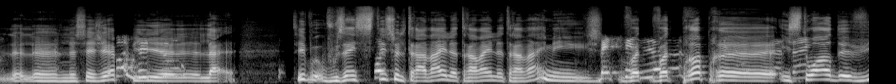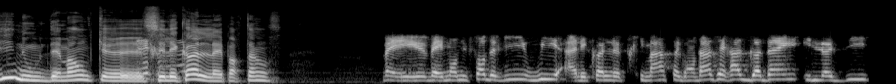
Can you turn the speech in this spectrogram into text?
le, le- le cégep. Puis, euh, la- tu sais, vous, vous insistez Pas- sur le travail, le travail, le travail, mais Ben, votre, là- votre propre euh, histoire de vie nous démontre que c'est l'école l'importance. Ben, ben, mon histoire de vie, oui, à l'école primaire, secondaire. Gérald Godin, il l'a dit.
